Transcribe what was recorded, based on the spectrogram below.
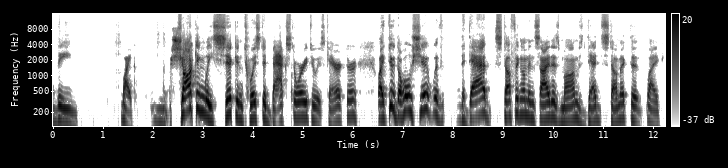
the like shockingly sick and twisted backstory to his character. Like, dude, the whole shit with the dad stuffing him inside his mom's dead stomach to like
